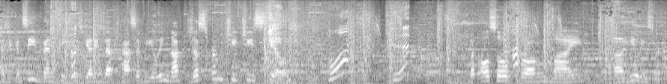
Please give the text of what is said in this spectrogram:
As you can see, Venti is getting that passive healing not just from Qiqi's skill, but also from my uh, healing circle.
